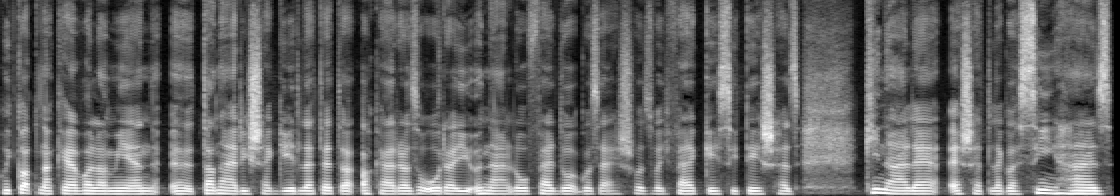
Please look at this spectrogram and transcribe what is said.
hogy kapnak el valamilyen tanári segédletet, akár az órai önálló feldolgozáshoz, vagy felkészítéshez, vezetéshez. Kínál-e esetleg a színház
